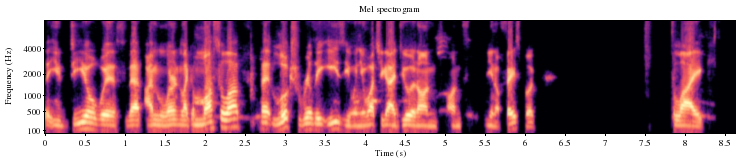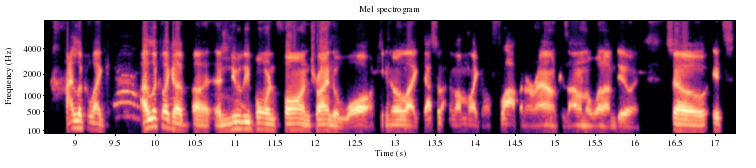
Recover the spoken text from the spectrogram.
that you deal with that I'm learning. Like a muscle up that looks really easy when you watch a guy do it on on you know Facebook. It's like I look like I look like a, a, a, newly born fawn trying to walk. You know, like that's what I'm like flopping around because I don't know what I'm doing. So it's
